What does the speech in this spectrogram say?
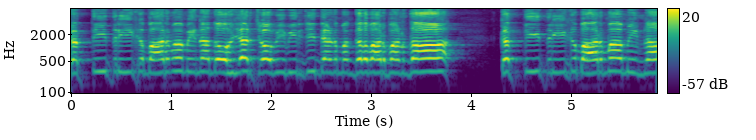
31 ਤਰੀਕ 12ਵਾਂ ਮਹੀਨਾ 2024 ਵੀਰ ਜੀ, ਦਿਨ ਮੰਗਲਵਾਰ ਬਣਦਾ। 31 ਤਰੀਕ 12ਵਾਂ ਮਹੀਨਾ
